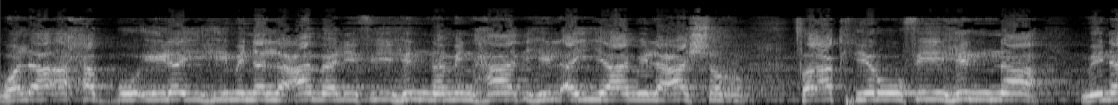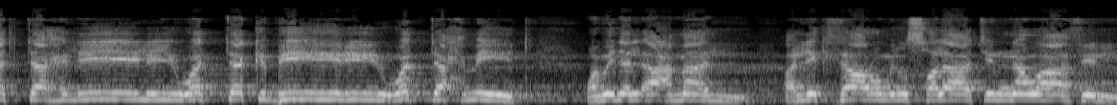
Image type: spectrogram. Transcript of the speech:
ولا أحب إليه من العمل فيهن من هذه الأيام العشر فأكثروا فيهن من التهليل والتكبير والتحميد. ومن الأعمال الإكثار من صلاة النوافل.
